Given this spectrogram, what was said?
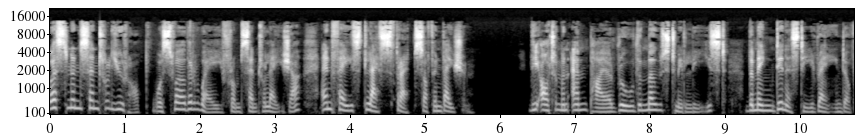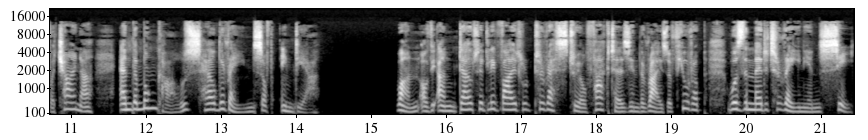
Western and Central Europe was further away from Central Asia and faced less threats of invasion. The Ottoman Empire ruled the most Middle East, the Ming dynasty reigned over China, and the Mongols held the reins of India. One of the undoubtedly vital terrestrial factors in the rise of Europe was the Mediterranean Sea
